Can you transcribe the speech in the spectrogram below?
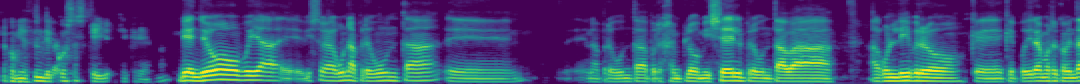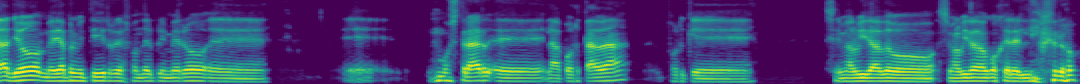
la combinación de cosas que, que crea. Bien, yo voy a, he visto alguna pregunta, eh, una pregunta, por ejemplo, Michelle preguntaba algún libro que, pudiéramos recomendar. Yo me voy a permitir responder primero, eh, mostrar la portada, porque se me ha olvidado, se me ha olvidado coger el libro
